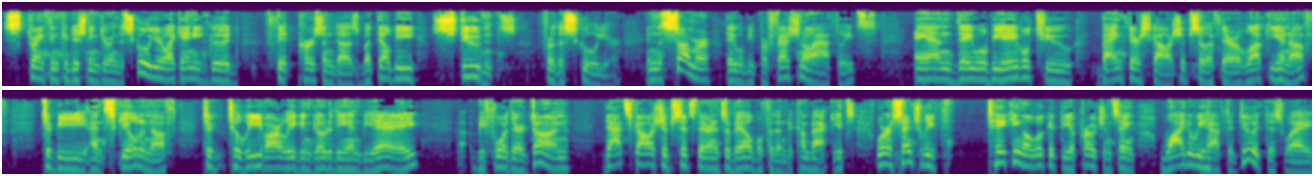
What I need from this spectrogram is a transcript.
strength and conditioning during the school year, like any good fit person does. But they'll be students for the school year. In the summer, they will be professional athletes and they will be able to bank their scholarship. So if they're lucky enough to be and skilled enough to, to leave our league and go to the NBA uh, before they're done, that scholarship sits there and it's available for them to come back. It's we're essentially taking a look at the approach and saying, why do we have to do it this way?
